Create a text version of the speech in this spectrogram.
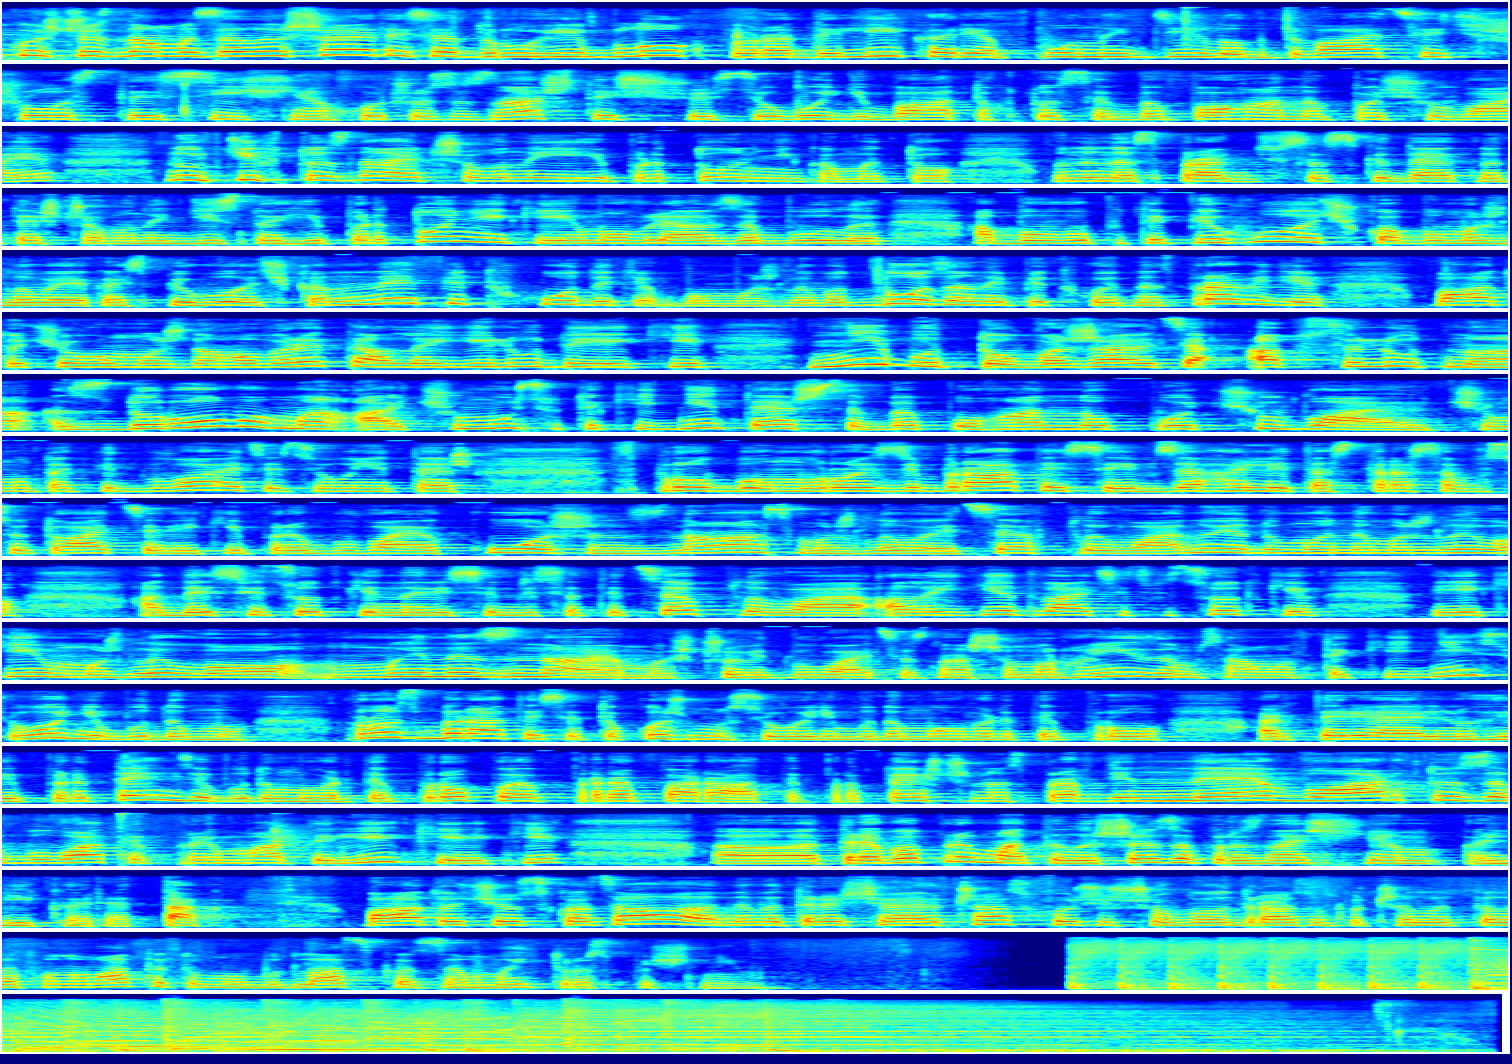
Дякую, що з нами залишаєтеся. Другий блок поради лікаря. Понеділок, 26 січня. Хочу зазначити, що сьогодні багато хто себе погано почуває. Ну, ті, хто знають, що вони є гіпертоніками, то вони насправді все скидають на те, що вони дійсно гіпертоніки, і мовляв, забули або випити пігулочку, або можливо якась пігулочка не підходить, або можливо доза не підходить. Насправді багато чого можна говорити, але є люди, які нібито вважаються абсолютно здоровими, а чомусь у такі дні теж себе погано почувають. Чому так відбувається? Сьогодні теж спробуємо розібратися і взагалі та стресова ситуація, в якій перебуває кожен з нас, можливо, і це впливає. Ну я думаю, неможливо, а десь відсотків на 80 і це впливає, але є 20%, які можливо ми не знаємо, що відбувається з нашим організмом саме в такі дні. Сьогодні будемо розбиратися. Також ми сьогодні будемо говорити про артеріальну гіпертензію, будемо говорити про препарати, про те, що насправді не варто забувати приймати ліки, які е, треба приймати лише за призначенням лікаря. Так багато чого сказала, не витрачаю час. Хочу, щоб ви одразу почали телефонувати. Тому, будь ласка, за мить розпочнімо.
